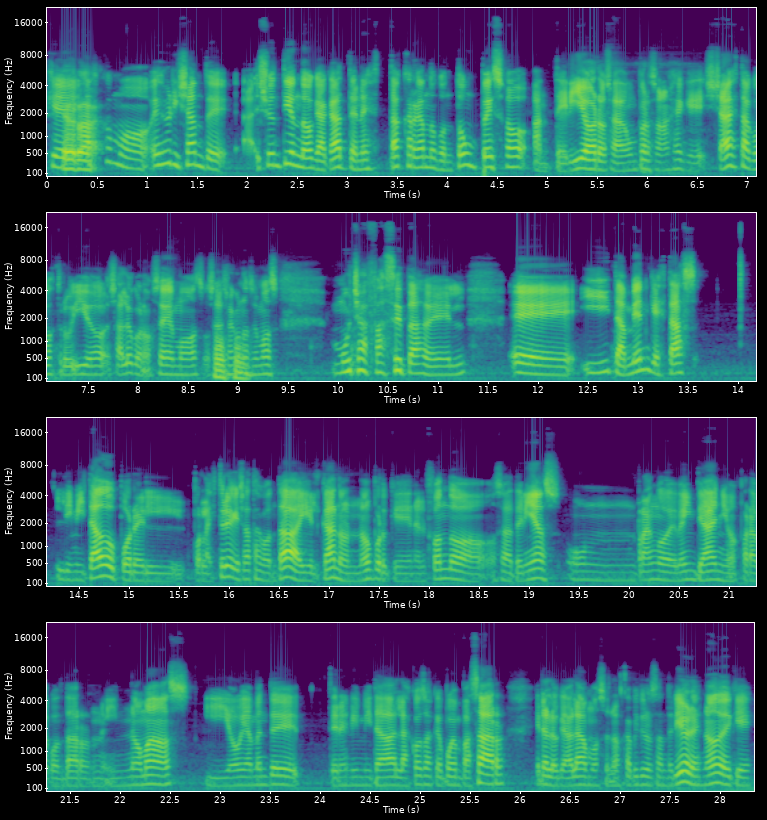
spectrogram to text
Que Es verdad. es como, es brillante. Yo entiendo que acá tenés, estás cargando con todo un peso anterior, o sea, un personaje que ya está construido, ya lo conocemos, o sea, ya conocemos muchas facetas de él. eh, y también que estás limitado por el por la historia que ya está contada y el canon, ¿no? Porque en el fondo, o sea, tenías un rango de 20 años para contar y no más, y obviamente tenés limitadas las cosas que pueden pasar, era lo que hablábamos en los capítulos anteriores, ¿no? De que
